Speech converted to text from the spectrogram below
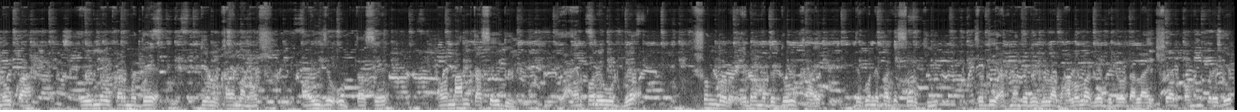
নৌকা, এই নৌকার মধ্যে দোল খায় মানুষ। ওই যে উঠতেছে আমার নামতাছে দিক এরপরে উঠবে, সুন্দর এটার মধ্যে দোল খায়। দেখুন এটাকে চরকি। যদি আপনাদের এগুলা ভালো লাগে, ভিডিওটা লাইক শেয়ার কমেন্ট করে দিয়ে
